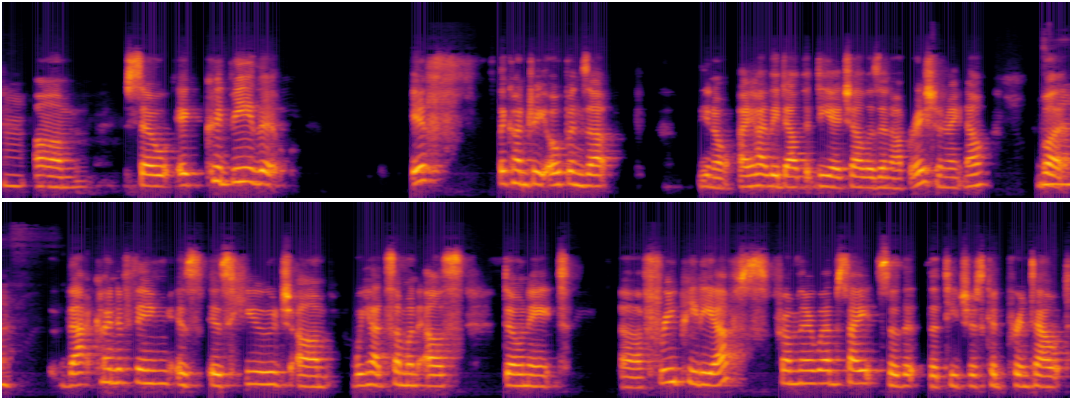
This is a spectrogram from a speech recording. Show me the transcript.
Hmm. Um, so it could be that if the country opens up, you know, I highly doubt that DHL is in operation right now, but mm-hmm. that kind of thing is is huge. Um, we had someone else donate uh, free PDFs from their website so that the teachers could print out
